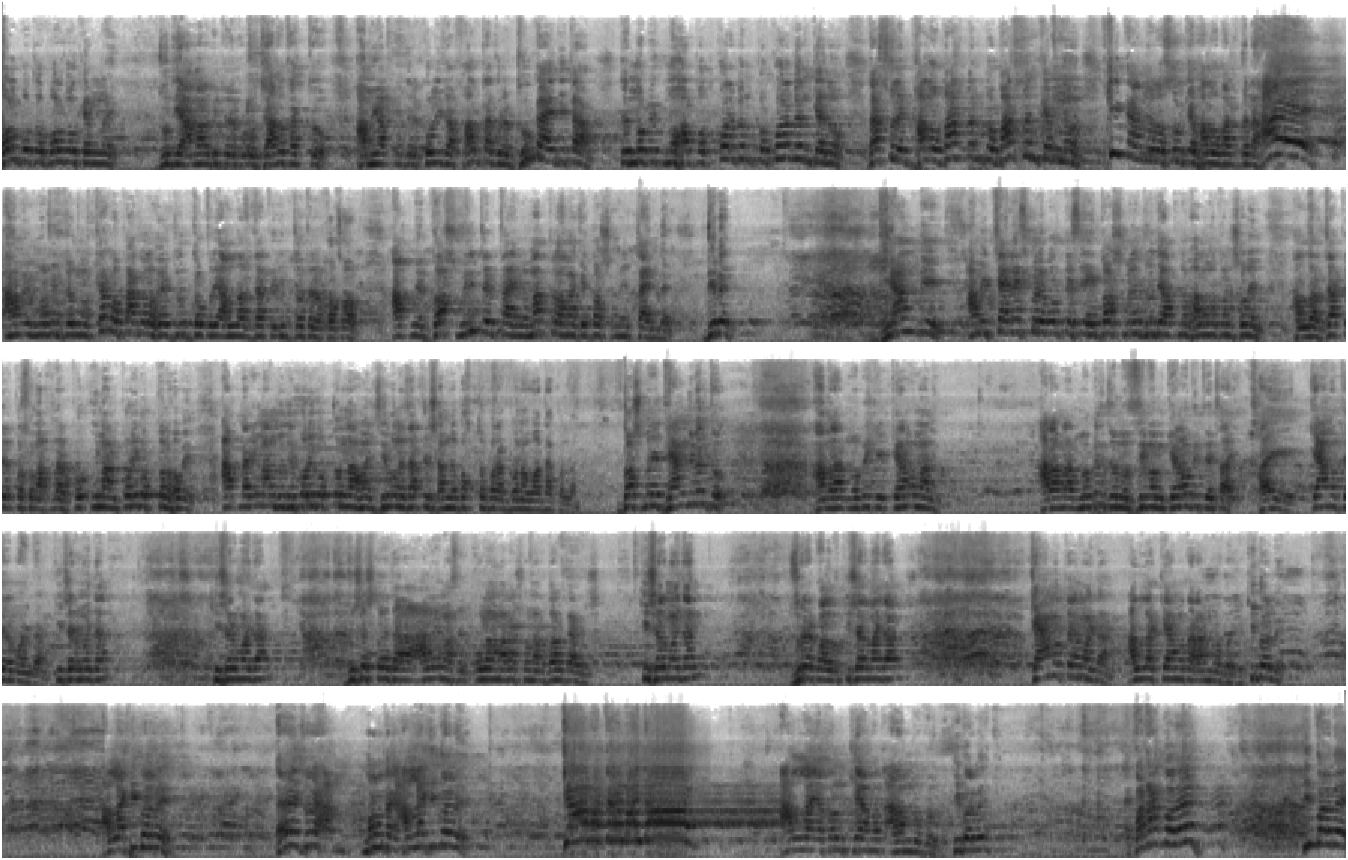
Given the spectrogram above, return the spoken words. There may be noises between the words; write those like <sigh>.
বলব তো বলব কেমনে? যদি আমার ভিতরে কোনো জাদু থাকতো, আমি আপনাদের ফালতা করে ঢুকাই দিতাম। তো করবেন তো করবেন কেন? রাসুলের ভালোবাসবেন তো বাঁচবেন কেমন? কি কারণে রসুলকে ভালোবাসবেন? হায়! আমি নবীর জন্য কেন পাগল হয়ে যুদ্ধ করি আল্লাহর জাতির ইজ্জতের ফসল আপনি দশ মিনিটের টাইম মাত্র আমাকে দশ মিনিট টাইম দেন। দিবেন? ধ্যান দিয়ে আমি চ্যালেঞ্জ করে বলতেছি, এই দশ মিনিট যদি আপনি ভালো মতন শোনেন, আল্লাহর জাতের কসম আপনার ইমান পরিবর্তন হবে। আপনার ইমান যদি পরিবর্তন না হয়, জীবনে জাতির সামনে বক্তব্য রাখব না, ওয়াদা করলাম। দশ মিনিট ধ্যান দিবেন তো? আমরা নবীকে কেন মানি? আর আমরা নবীর জন্য জীবন কেন দিতে চাই? চাই কেমতের ময়দান। কিসের ময়দান? কিসের ময়দান? বিশেষ করে যারা আলেম আছেন, ওলামারা শোনার দরকার কিসের ময়দান? জুড়ে পালব কিসের ময়দান? কেমতের ময়দান আল্লাহ কেমত আরম্ভ করবে। কি করবে? আল্লাহ কি করবে? থাকে, আল্লাহ কি করবে? কেমতের ময়দান! আল্লাহ এখন কেমত আরম্ভ করবে। কি করবে? কথা বলেন। কি করবে?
